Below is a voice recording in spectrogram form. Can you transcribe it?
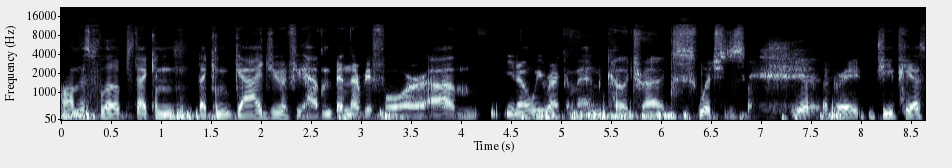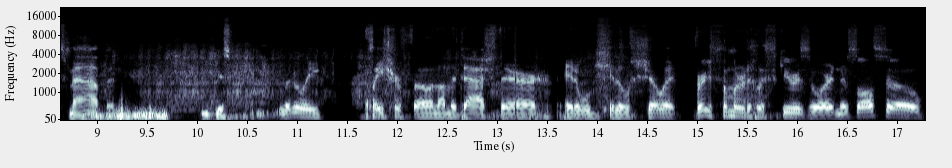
on the slopes that can that can guide you if you haven't been there before. Um, you know, we recommend Cotrex, which is Yep. a great GPS map, and you just literally place your phone on the dash there. It'll it'll show it very similar to a ski resort. And there's also,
